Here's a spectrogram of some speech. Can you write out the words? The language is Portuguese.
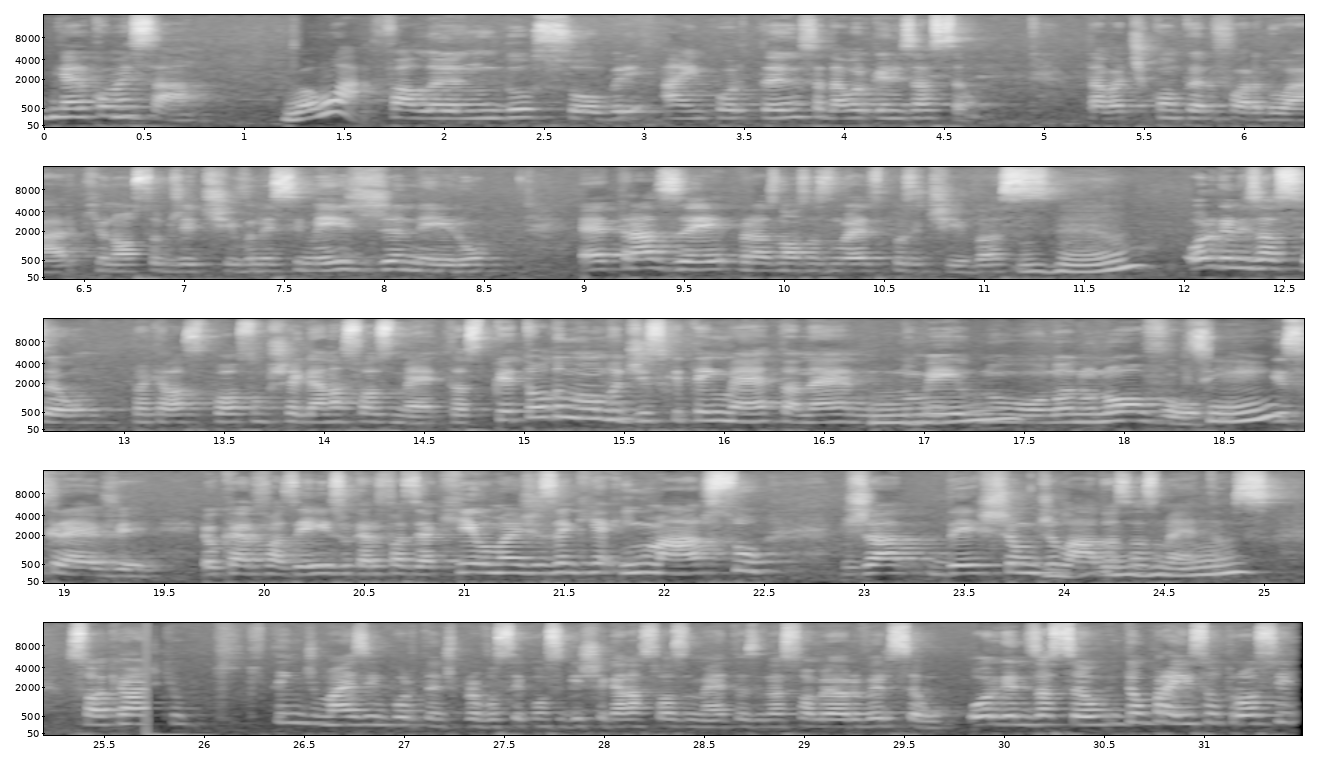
Quero começar. Vamos lá. Falando sobre a importância da organização. Estava te contando fora do ar que o nosso objetivo nesse mês de janeiro é trazer para as nossas mulheres positivas uhum. organização para que elas possam chegar nas suas metas. Porque todo mundo diz que tem meta, né? Uhum. No meio, no, no, ano novo, Sim. escreve: eu quero fazer isso, eu quero fazer aquilo, mas dizem que em março já deixam de lado uhum. essas metas. Só que eu acho que o que tem de mais importante para você conseguir chegar nas suas metas e na sua melhor versão? Organização. Então, para isso, eu trouxe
